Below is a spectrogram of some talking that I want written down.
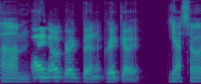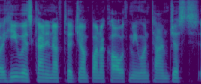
Um, i know greg bennett great guy Yeah, so he was kind enough to jump on a call with me one time, just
